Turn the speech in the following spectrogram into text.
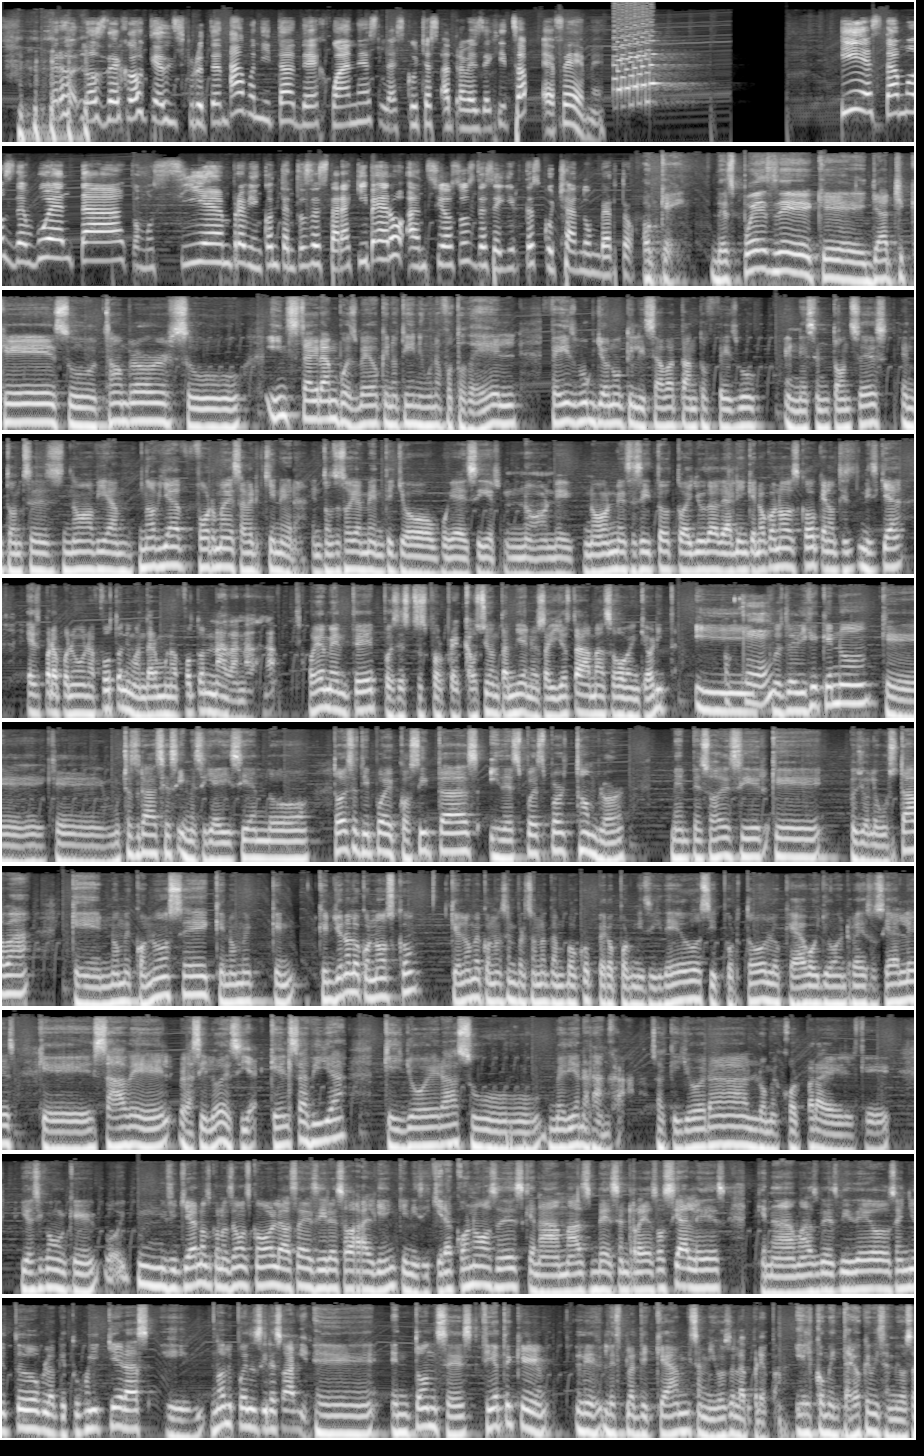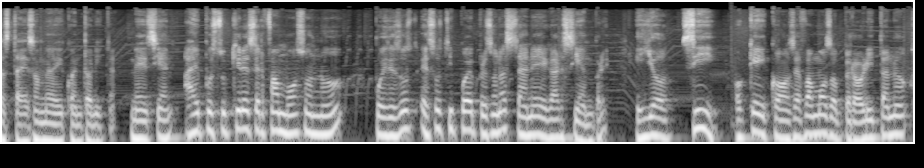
Pero los dejo que disfruten a Bonita de Juanes, la escuchas a través de Hits Up FM. Y estamos de vuelta, como siempre, bien contentos de estar aquí, pero ansiosos de seguirte escuchando, Humberto. Ok. Después de que ya chequé su Tumblr, su Instagram, pues veo que no tiene ninguna foto de él. Facebook, yo no utilizaba tanto Facebook en ese entonces, entonces no había, no había forma de saber quién era. Entonces, obviamente, yo voy a decir, no, ne- no necesito tu ayuda de alguien que no conozco, que no ni siquiera es para poner una foto ni mandarme una foto, nada, nada, nada. Obviamente, pues esto es por precaución también, o sea, yo estaba más joven que ahorita. Y pues le dije que no, que, que muchas gracias y me seguía diciendo todo ese tipo de cositas y después por Tumblr me empezó a decir que pues yo le gustaba, que no me conoce, que no me que, que yo no lo conozco, que él no me conoce en persona tampoco, pero por mis videos y por todo lo que hago yo en redes sociales, que sabe él, así lo decía, que él sabía que yo era su media naranja, o sea, que yo era lo mejor para él, que y así como que "Uy, ni siquiera nos conocemos, ¿cómo le vas a decir eso a alguien que ni siquiera conoces, que nada más ves en redes sociales, que nada más ves videos en YouTube, lo que tú quieras, y no le puedes decir eso a alguien? Eh, entonces, fíjate que le- les platiqué a mis amigos de la prepa y el comentario que mis amigos hasta eso me doy cuenta ahorita, me decían, ay, pues tú quieres ser famoso, ¿no? Pues esos, esos tipos de personas te van a llegar siempre. Y yo, sí, ok, cuando sea famoso, pero ahorita no.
